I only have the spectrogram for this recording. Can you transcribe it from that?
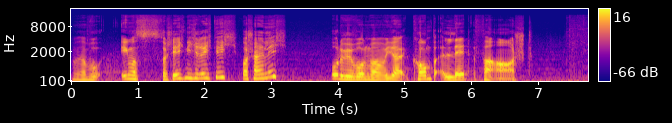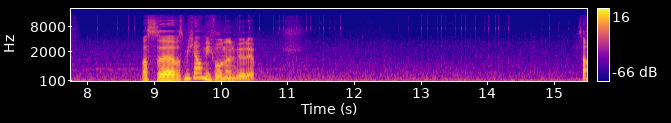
wo, irgendwas verstehe ich nicht richtig, wahrscheinlich. Oder wir wurden mal wieder komplett verarscht. Was, äh, was mich auch nicht wundern würde. So.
